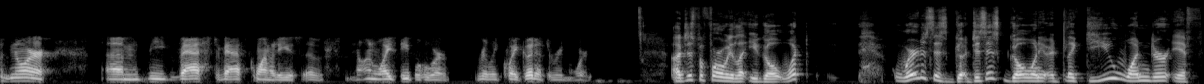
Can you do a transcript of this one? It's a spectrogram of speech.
ignore um, the vast, vast quantities of non-white people who are really quite good at the written word. Uh, just before we let you go, what, where does this go? Does this go anywhere? Like, do you wonder if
